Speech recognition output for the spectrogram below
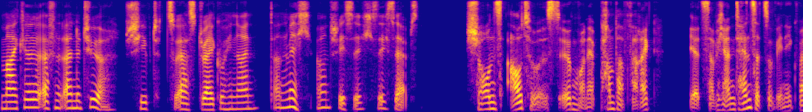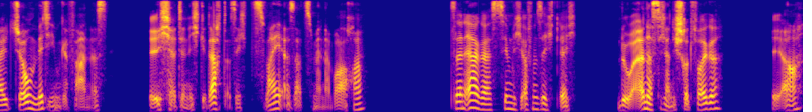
Michael öffnet eine Tür, schiebt zuerst Draco hinein, dann mich und schließlich sich selbst. Seans Auto ist irgendwo in der Pampa verreckt. Jetzt habe ich einen Tänzer zu wenig, weil Joe mit ihm gefahren ist. Ich hätte nicht gedacht, dass ich zwei Ersatzmänner brauche. Sein Ärger ist ziemlich offensichtlich. Du erinnerst dich an die Schrittfolge? Ja.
